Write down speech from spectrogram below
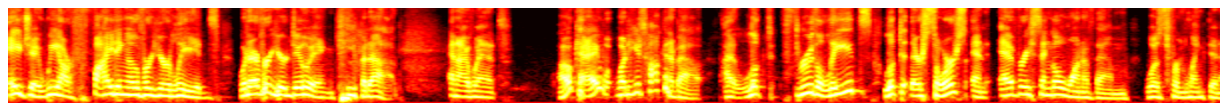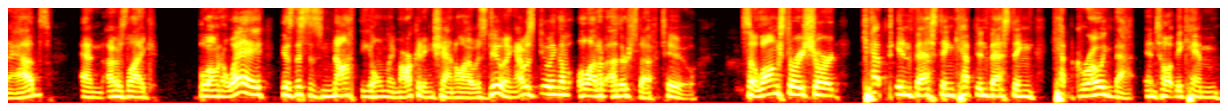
AJ, we are fighting over your leads. Whatever you're doing, keep it up. And I went, okay, what are you talking about? I looked through the leads, looked at their source, and every single one of them was from LinkedIn ads. And I was like, blown away because this is not the only marketing channel I was doing. I was doing a, lot of other stuff too. So, long story short, kept investing, kept investing, kept growing that until it became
